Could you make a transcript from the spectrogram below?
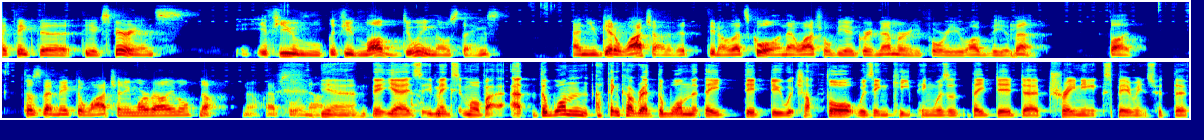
I think the the experience, if you if you love doing those things, and you get a watch out of it, you know that's cool, and that watch will be a great memory for you of the event. But does that make the watch any more valuable? No, no, absolutely not. Yeah, it, yeah, it's, it makes it more. But uh, the one I think I read the one that they did do, which I thought was in keeping, was a, they did a training experience with the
